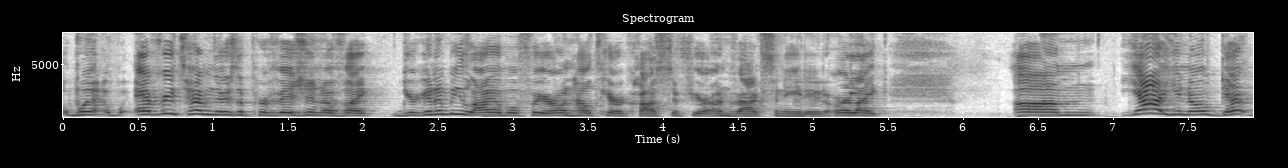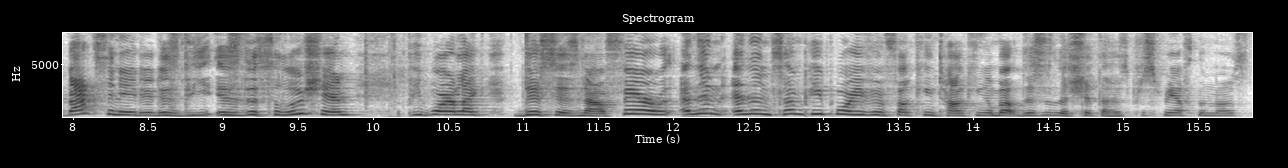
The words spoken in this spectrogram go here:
when, every time there's a provision of like you're gonna be liable for your own healthcare costs if you're unvaccinated, or like um, yeah, you know, get vaccinated is the is the solution. People are like, this is not fair, and then and then some people are even fucking talking about this is the shit that has pissed me off the most.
